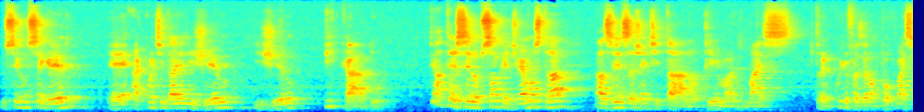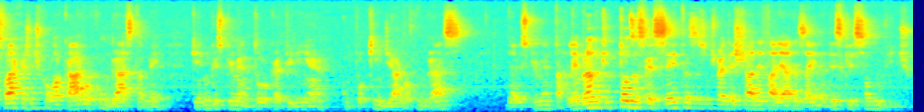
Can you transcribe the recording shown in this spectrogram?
E o segundo segredo é a quantidade de gelo e gelo picado. Tem uma terceira opção que a gente vai mostrar. Às vezes a gente está no clima mais tranquilo, fazer ela um pouco mais fraca, a gente coloca água com gás também. Quem nunca experimentou caipirinha com um pouquinho de água com gás, deve experimentar. Lembrando que todas as receitas a gente vai deixar detalhadas aí na descrição do vídeo.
